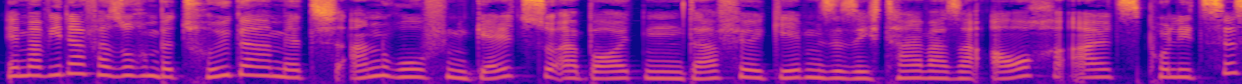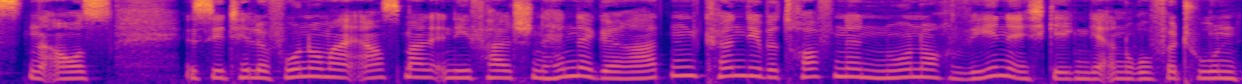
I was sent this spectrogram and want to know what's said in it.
Immer wieder versuchen Betrüger mit Anrufen Geld zu erbeuten. Dafür geben sie sich teilweise auch als Polizisten aus. Ist die Telefonnummer erstmal in die falschen Hände geraten, können die Betroffenen nur noch wenig gegen die Anrufe tun.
